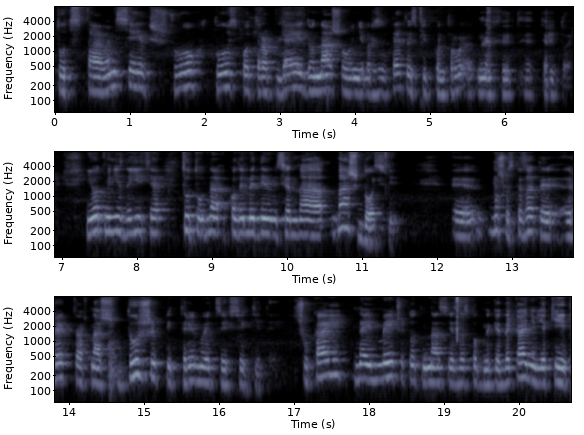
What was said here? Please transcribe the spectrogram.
тут ставимося, якщо хтось потрапляє до нашого університету з підконтрольних е, територій? І от мені здається, тут, коли ми дивимося на наш досвід, Е, Мушу сказати, ректор наш дуже підтримує цих всіх дітей. Шукають найменше. Тут у нас є заступники деканів, які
